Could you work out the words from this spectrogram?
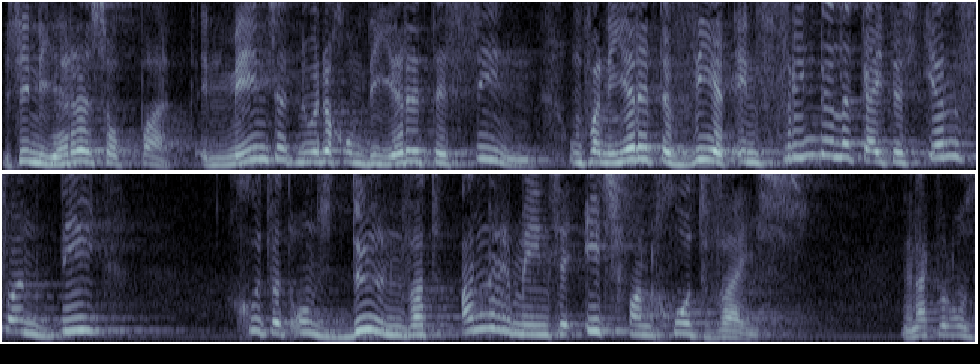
Jy sien die Here is op pad en mense het nodig om die Here te sien, om van die Here te weet en vriendelikheid is een van die goed wat ons doen wat ander mense iets van God wys. En ek wil ons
